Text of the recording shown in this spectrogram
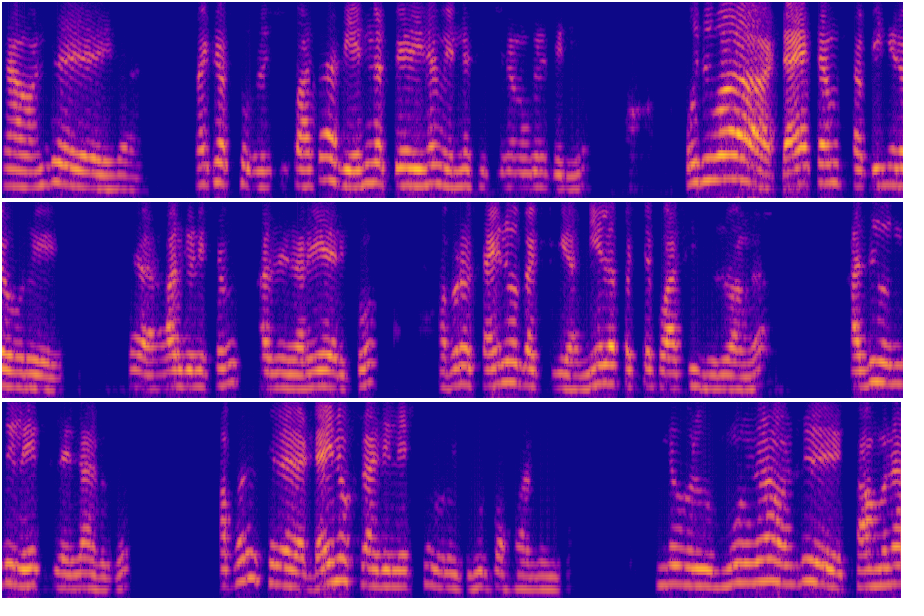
நான் வந்து மைக்ரோஸ்கோப் வச்சு பார்த்தா அது என்ன பேரினம் என்ன சிற்றினம்ங்கிறது தெரியும். பொதுவா டயட்டம்ஸ் அப்படிங்கிற ஒரு ஆர்கானிசம் அது நிறைய இருக்கும். அப்புறம் சைனோபாக்டீரியா நீலப்பச்சை பாசின்னு சொல்லுவாங்க. அது வந்து லேக்ஸ்ல எல்லாம் இருக்கும். அப்புறம் சில டைனோஃபிளாஜிலேஷன் ஒரு குரூப் ஆஃப் ஆர்கன்ஸ் இந்த ஒரு மூணு தான் வந்து காமனா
